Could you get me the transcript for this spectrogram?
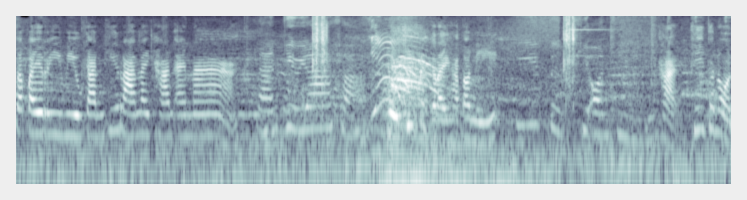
นี้เราจะไปรีวิวกันที่ร้านไรคานแอนนา ร้านกิวย่าค่ะ อยู่ที่ตึกอะไรคะตอนนี้ ที่ตึกพีออนทีค่ะ ที่ถนน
